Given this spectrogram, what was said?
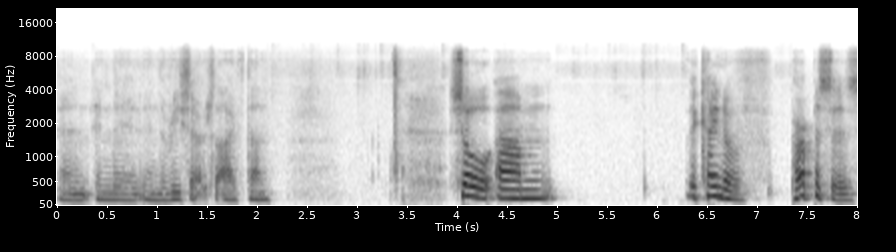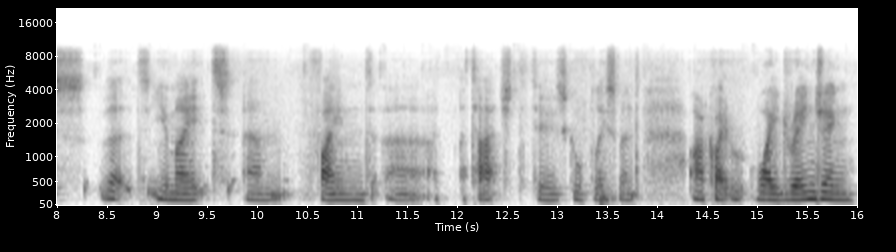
in, in the in the research that I've done. So, um, the kind of purposes that you might um, find uh, attached to school placement are quite wide ranging,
